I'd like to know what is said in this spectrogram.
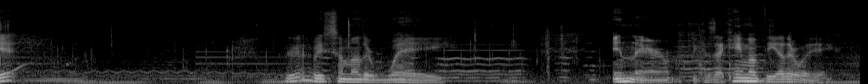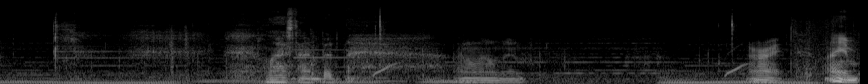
It. There's gotta be some other way in there because I came up the other way last time, but I don't know, man. Alright. I am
